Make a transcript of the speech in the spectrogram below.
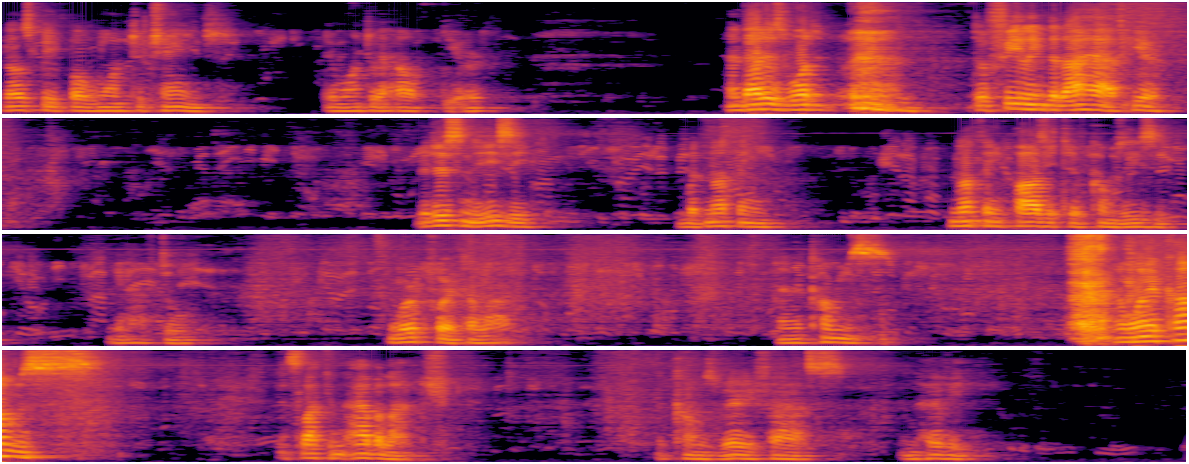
those people want to change. They want to help the earth. And that is what the feeling that I have here. It isn't easy, but nothing nothing positive comes easy. You have to work for it a lot. And it comes and when it comes it's like an avalanche. It comes very fast and heavy.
